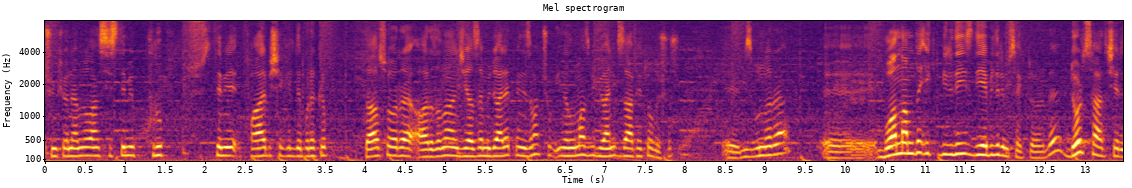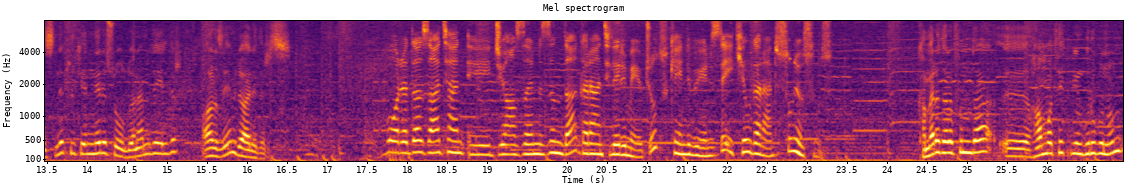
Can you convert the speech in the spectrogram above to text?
çünkü önemli olan sistemi kurup, sistemi faal bir şekilde bırakıp daha sonra arızalanan cihaza müdahale etmediğiniz zaman çok inanılmaz bir güvenlik zafiyeti oluşur. E, biz bunlara e, bu anlamda ilk birdeyiz diyebilirim sektörde. 4 saat içerisinde Türkiye'nin neresi olduğu önemli değildir. Arızaya müdahale ederiz. Bu arada zaten e, cihazlarınızın da garantileri mevcut. Kendi bünyenizde 2 yıl garanti sunuyorsunuz. Kamera tarafında e, Hanva Tekbin grubunun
